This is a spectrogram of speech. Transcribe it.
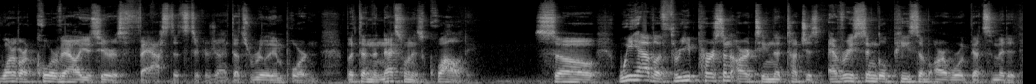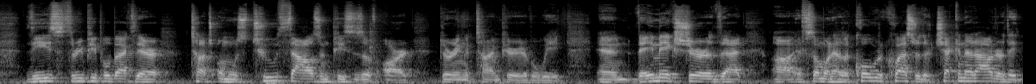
one of our core values here is fast at Sticker Giant. That's really important. But then the next one is quality. So we have a three-person art team that touches every single piece of artwork that's submitted. These three people back there touch almost 2,000 pieces of art during a time period of a week, and they make sure that uh, if someone has a quote request or they're checking it out, or they,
